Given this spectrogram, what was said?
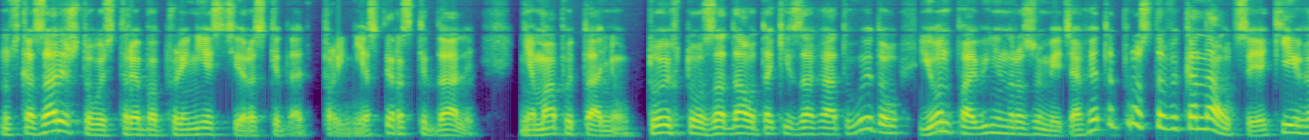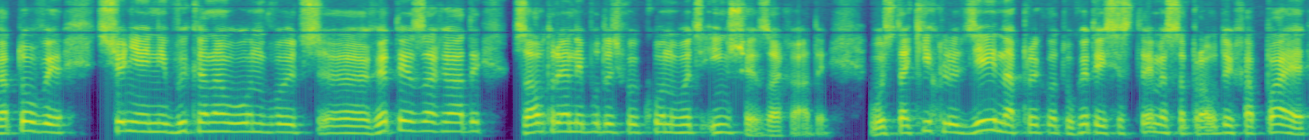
Ну сказали что вось трэба прынесці раскідаць прынеслі раскідалі няма пытанняў. Той хто задаў такі загад выдаў ён павінен разумець. А гэта просто выканаўцы якія готовыя сёння не выканаўваюць э, гэтыя загады заўтра яны будуць выконваць іншыя загады. Вось таких людзей напрыклад у гэтай сістэме сапраўды хапае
